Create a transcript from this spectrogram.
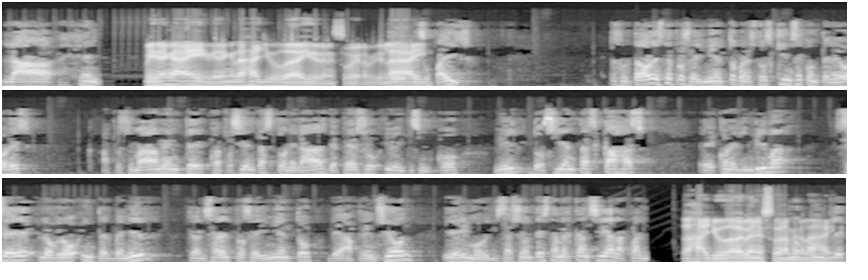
la gente. Miren ahí, miren las ayudas ahí de Venezuela, miren de su país. Resultado de este procedimiento con estos 15 contenedores, aproximadamente 400 toneladas de peso y 25.200 cajas, eh, con el INVIMA se logró intervenir, realizar el procedimiento de aprehensión y de inmovilización de esta mercancía, la cual las ayudas de Venezuela, no cumple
